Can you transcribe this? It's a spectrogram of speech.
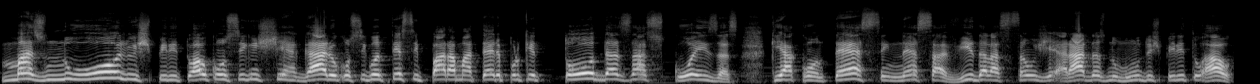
mas no olho espiritual eu consigo enxergar, eu consigo antecipar a matéria, porque todas as coisas que acontecem nessa vida, elas são geradas no mundo espiritual.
